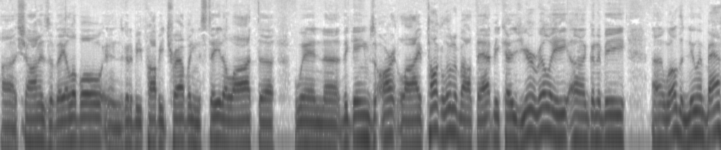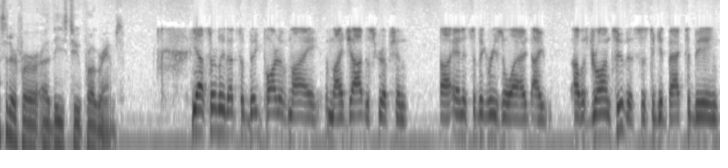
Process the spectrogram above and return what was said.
Uh, Sean is available and is going to be probably traveling the state a lot uh, when uh, the games aren't live. Talk a little about that because you're really uh, going to be, uh, well, the new ambassador for these two programs. Yeah, certainly that's a big part of my my job description, and it's a big reason why I, I I was drawn to this is to get back to being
